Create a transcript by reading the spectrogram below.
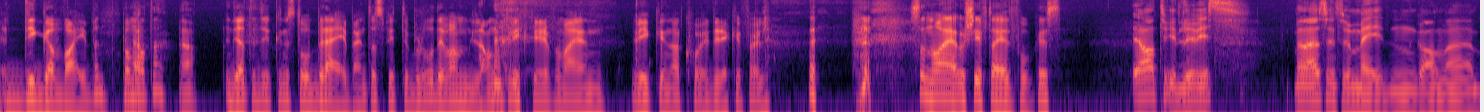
digga viben, på en Ja, måte. ja. Det at du kunne stå breibeint og spytte blod, det var langt viktigere for meg enn hvilken akkordrekkefølge. Så nå har jeg jo skifta helt fokus. Ja, tydeligvis. Men jeg syns jo Maiden ga meg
